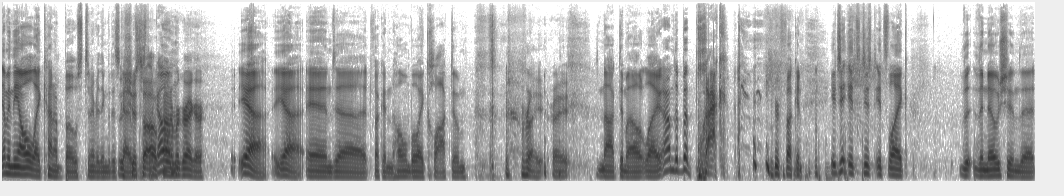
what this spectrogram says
I mean they all like kind of boast and everything, but this guy was just oh, like, Conor oh, McGregor, Yeah, yeah, and uh, fucking homeboy clocked him, right, right. knocked him out. Like I'm the but whack. You're fucking. It's it's just it's like the the notion that.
